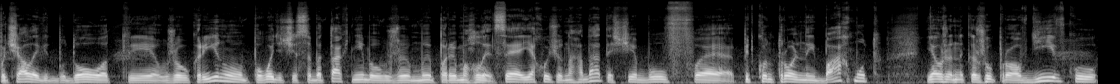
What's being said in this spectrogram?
почали відбудовувати вже Україну, поводячи себе так, ніби вже ми перемогли. Це я хочу нагадати, ще був е, підконтрольний Бахмут. Я вже не кажу про Авдіївку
